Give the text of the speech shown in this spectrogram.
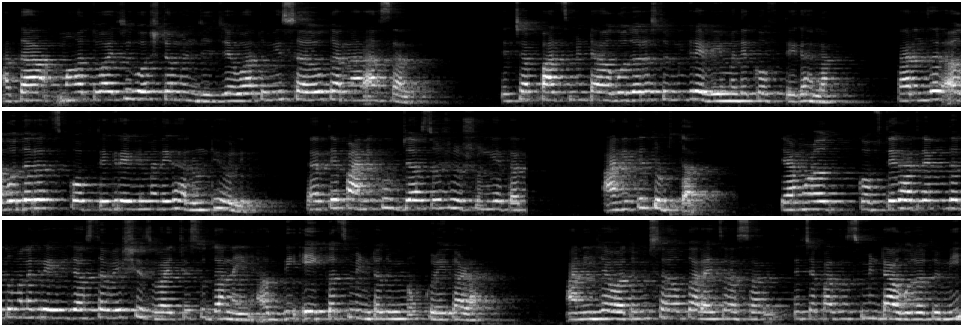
आता महत्त्वाची गोष्ट म्हणजे जेव्हा तुम्ही सर्व करणार असाल त्याच्या पाच मिनटं अगोदरच तुम्ही ग्रेव्हीमध्ये कोफ्ते घाला. कारण जर अगोदरच कोफ्ते ग्रेव्हीमध्ये घालून ठेवले तर ते पाणी खूप जास्त शोषून घेतात आणि ते तुटतात. त्यामुळं कोफ्ते घातल्यानंतर तुम्हाला ग्रेव्ही जास्त वेळ शिजवायची सुद्धा नाही. अगदी एकच मिनटं तुम्ही उकळी काढा. आणि जेव्हा तुम्ही सर्व करायचं असाल त्याच्या पाचच मिनटं अगोदर तुम्ही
